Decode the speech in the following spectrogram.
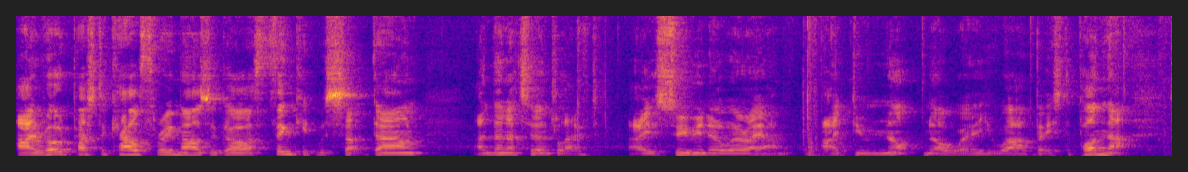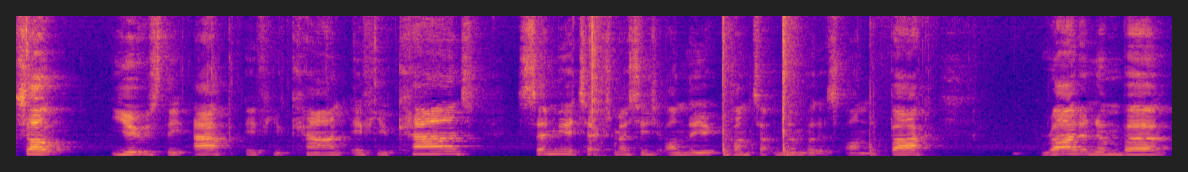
I rode past a cow three miles ago. I think it was sat down and then I turned left. I assume you know where I am. I do not know where you are based upon that. So use the app if you can. If you can't, send me a text message on the contact number that's on the back. Rider number,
